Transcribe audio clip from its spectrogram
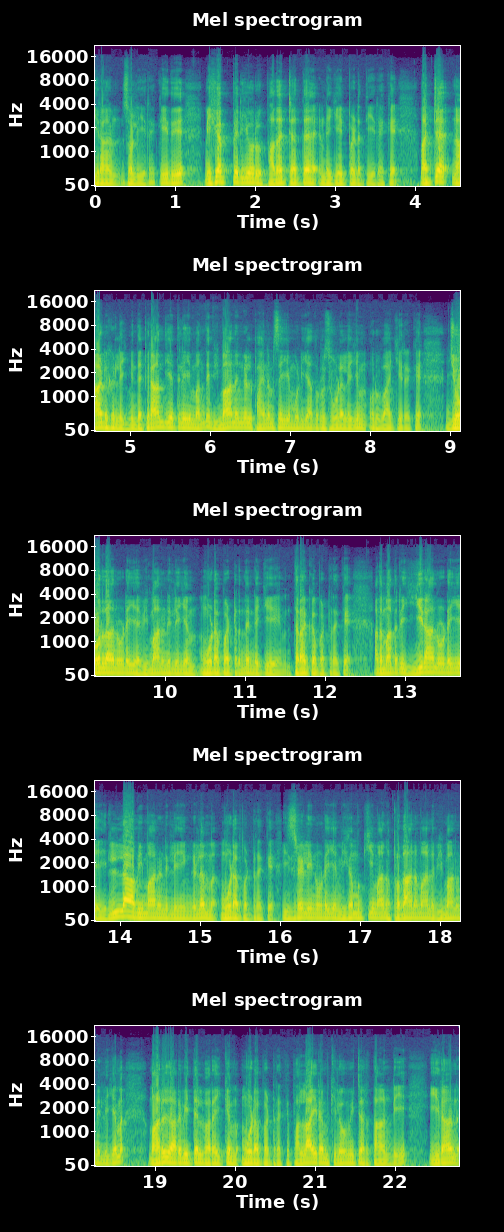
ஈரான் சொல்லியிருக்கு. இது மிகப்பெரிய ஒரு பதற்றத்தை இன்றைக்கு ஏற்படுத்தி இருக்கு மற்ற நாடுகளையும் இந்த பிராந்தியத்திலையும் வந்து விமானங்கள் பயணம் செய்ய முடியாத ஒரு சூழலையும் உருவாக்கி இருக்கு ஜோர்தானுடைய விமான நிலையம் மூடப்பட்டிருந்து இன்றைக்கு திறக்கப்பட்டிருக்கு. அது மாதிரி ஈரானுடைய எல்லா விமான நிலையங்களும் மூடப்பட்டிருக்கு. இஸ்ரேலினுடைய மிக முக்கியமான பிரதானமான விமான நிலையம் மறு அறிவித்தல் வரைக்கும் மூடப்பட்டிருக்கு. பல்லாயிரம் கிலோமீட்டர் தாண்டி ஈரான்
